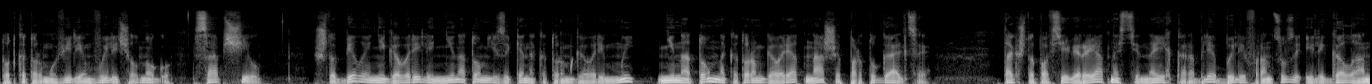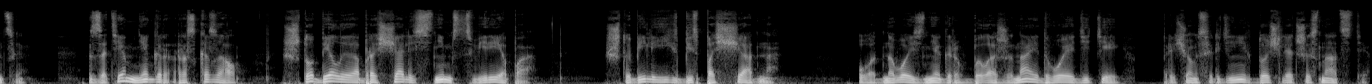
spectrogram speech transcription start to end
тот, которому Вильям вылечил ногу, сообщил, что белые не говорили ни на том языке, на котором говорим мы, ни на том, на котором говорят наши португальцы. Так что, по всей вероятности, на их корабле были французы или голландцы. Затем негр рассказал, что белые обращались с ним свирепо, что били их беспощадно. У одного из негров была жена и двое детей, причем среди них дочь лет 16.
